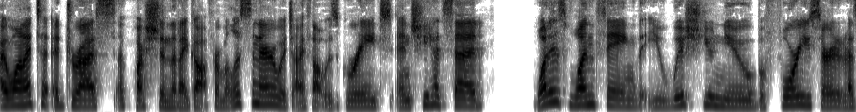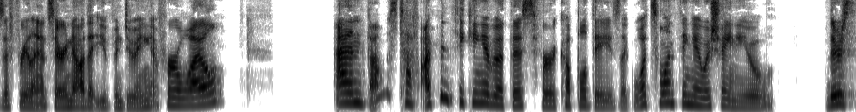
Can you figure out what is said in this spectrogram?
I wanted to address a question that I got from a listener, which I thought was great, and she had said, "What is one thing that you wish you knew before you started as a freelancer? Now that you've been doing it for a while?" And that was tough. I've been thinking about this for a couple days. Like, what's one thing I wish I knew? There's,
